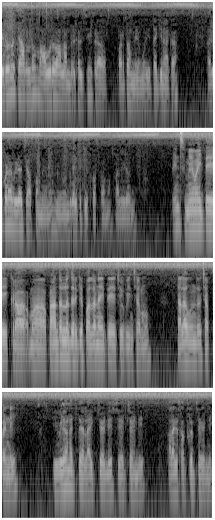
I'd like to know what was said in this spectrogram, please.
చెరువులో చేపలను మా ఊరు వాళ్ళందరూ కలిసి ఇక్కడ పడతాం మేము ఇది తగ్గినాక. అది కూడా వీడియో చేస్తాం మేము మీ ముందుకైతే తీసుకొస్తాము ఆ వీడియోని. ఫ్రెండ్స్ మేమైతే ఇక్కడ మా ప్రాంతంలో దొరికే పళ్ళను అయితే చూపించాము. ఎలా ఉందో చెప్పండి. ఈ వీడియో నచ్చితే లైక్ చేయండి షేర్ చేయండి అలాగే సబ్స్క్రైబ్ చేయండి.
